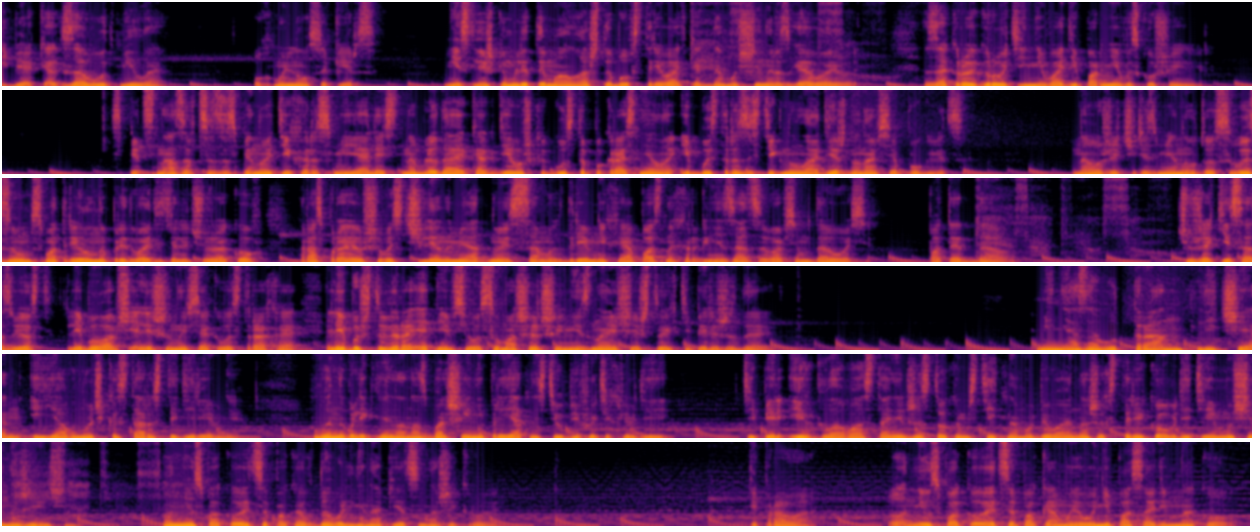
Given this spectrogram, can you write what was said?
«Тебя как зовут, милая?» — ухмыльнулся Пирс. «Не слишком ли ты мала, чтобы встревать, когда мужчины разговаривают? Закрой грудь и не води парней в искушение». Спецназовцы за спиной тихо рассмеялись, наблюдая, как девушка густо покраснела и быстро застегнула одежду на все пуговицы. Но уже через минуту с вызовом смотрела на предводителя чужаков, расправившегося с членами одной из самых древних и опасных организаций во всем Даосе – Патет Дао. Чужаки со звезд либо вообще лишены всякого страха, либо, что вероятнее всего, сумасшедшие, не знающие, что их теперь ожидает. «Меня зовут Тран Личен, и я внучка старосты деревни. Вы навлекли на нас большие неприятности, убив этих людей. Теперь их глава станет жестоко мстить нам, убивая наших стариков, детей, мужчин и женщин. Он не успокоится, пока вдоволь не напьется нашей крови. Ты права. Он не успокоится, пока мы его не посадим на кол,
